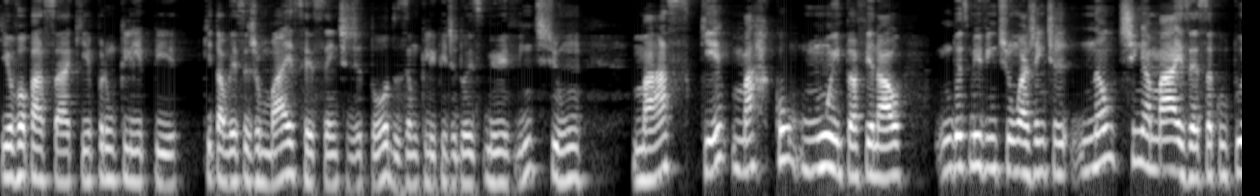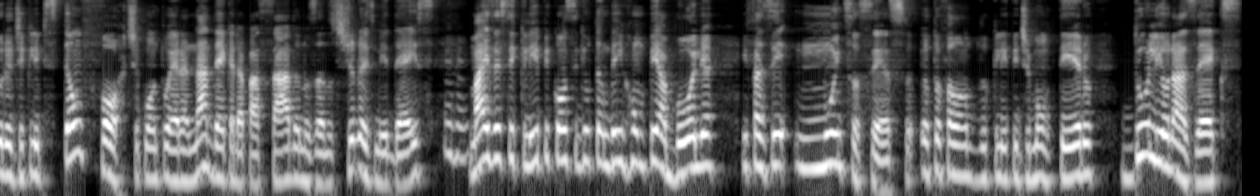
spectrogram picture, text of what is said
E eu vou passar aqui por um clipe que talvez seja o mais recente de todos, é um clipe de 2021, mas que marcou muito, afinal, em 2021 a gente não tinha mais essa cultura de clipes tão forte quanto era na década passada, nos anos de 2010, Uhum. mas esse clipe conseguiu também romper a bolha e fazer muito sucesso. Eu tô falando do clipe de Monteiro, do Lil Nas X,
